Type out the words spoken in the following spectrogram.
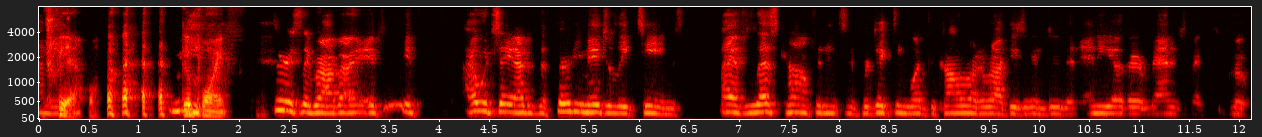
I mean, Yeah. good point. seriously, Rob, I, if if I would say out of the 30 major league teams, I have less confidence in predicting what the Colorado Rockies are going to do than any other management group.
